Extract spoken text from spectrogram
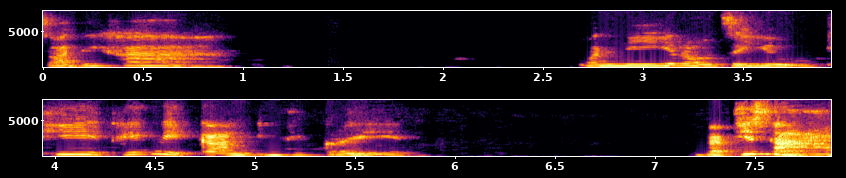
สวัสดีค่ะ วันนี้เราจะอยู่ที่เทคนิคการอินทิเกรต แบบที่สาม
